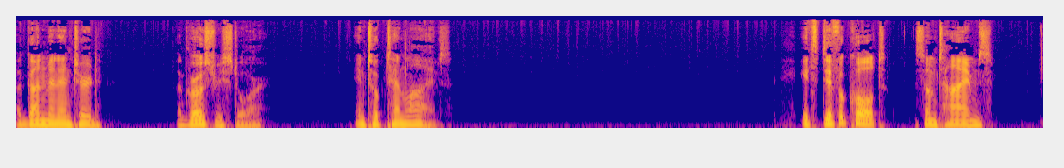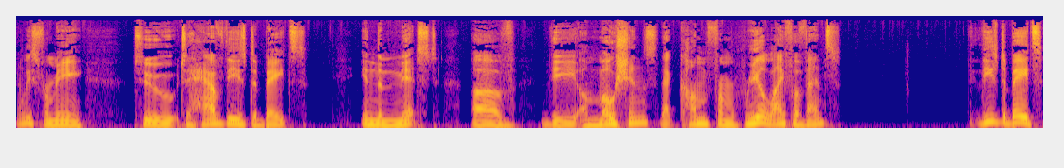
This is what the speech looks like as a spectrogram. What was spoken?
a gunman entered a grocery store and took 10 lives. It's difficult sometimes, at least for me, to to have these debates in the midst of the emotions that come from real life events. These debates,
